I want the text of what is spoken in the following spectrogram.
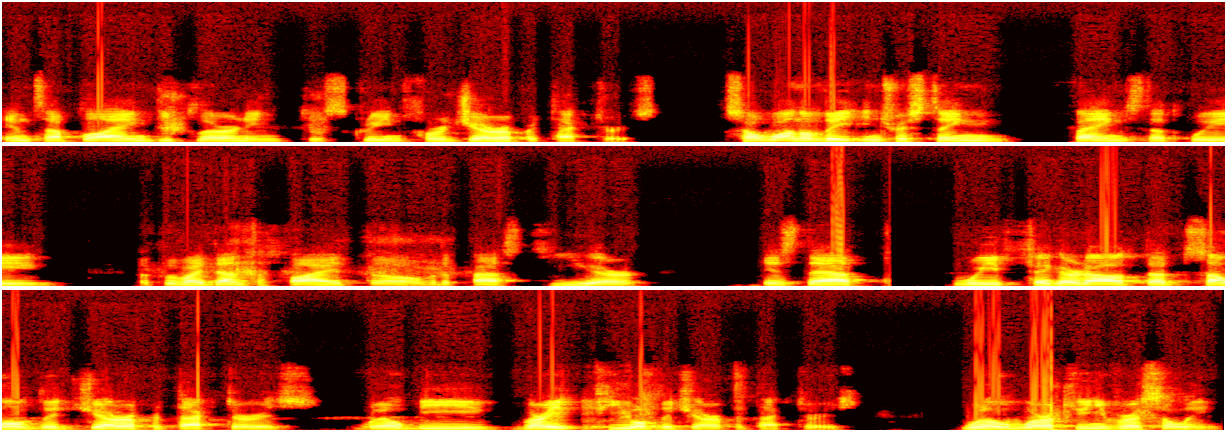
into applying deep learning to screen for geroprotectors. So one of the interesting things that we that we've identified uh, over the past year is that we figured out that some of the geroprotectors will be very few of the geroprotectors will work universally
